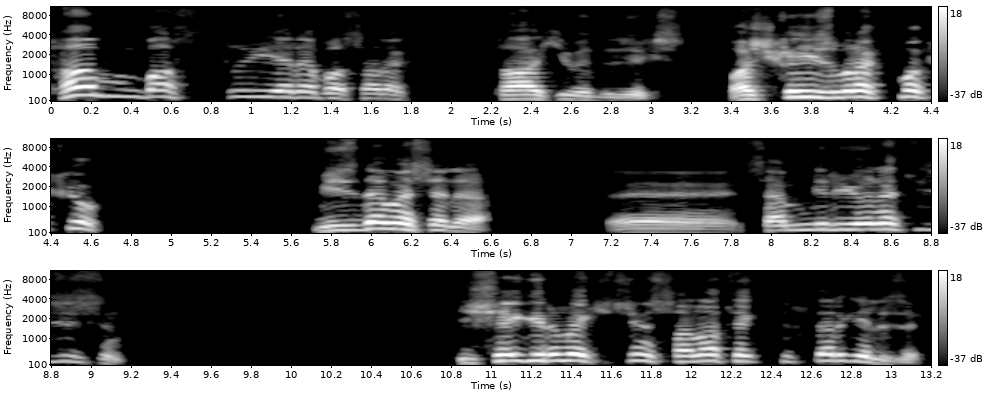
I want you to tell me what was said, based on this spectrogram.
tam bastığı yere basarak takip edeceksin. Başka iz bırakmak yok. Bizde mesela e, sen bir yöneticisin. İşe girmek için sana teklifler gelecek.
